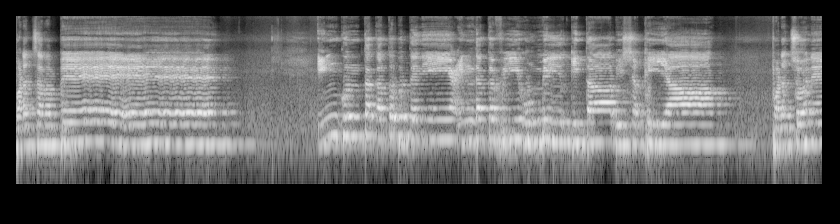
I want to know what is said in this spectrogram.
പടച്ചറപ്പേ ഇൻ കുന്ത കതബ്തനി ഇൻദക ഫീ ഉമ്മിൽ കിതാബി ശഖിയാ. പടച്ചോനെ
